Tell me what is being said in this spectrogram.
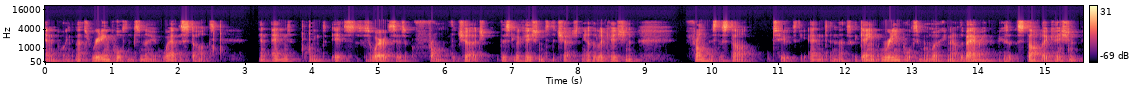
end point, and that's really important to know where the start and end point is. So where it says from the church, this location to the church and the other location. From is the start, to is the end, and that's again really important when working out the bearing because at the start location,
